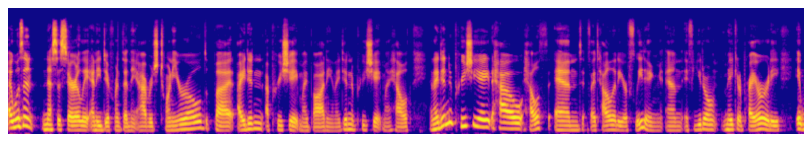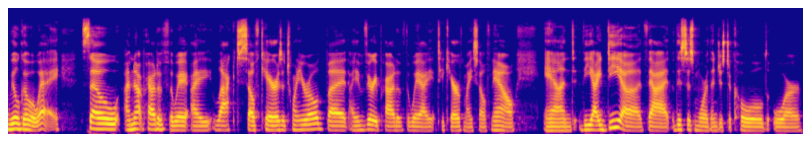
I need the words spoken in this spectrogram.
I wasn't necessarily any different than the average 20 year old, but I didn't appreciate my body and I didn't appreciate my health. And I didn't appreciate how health and vitality are fleeting. And if you don't make it a priority, it will go away. So I'm not proud of the way I lacked self care as a 20 year old, but I am very proud of the way I take care of myself now. And the idea that this is more than just a cold or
